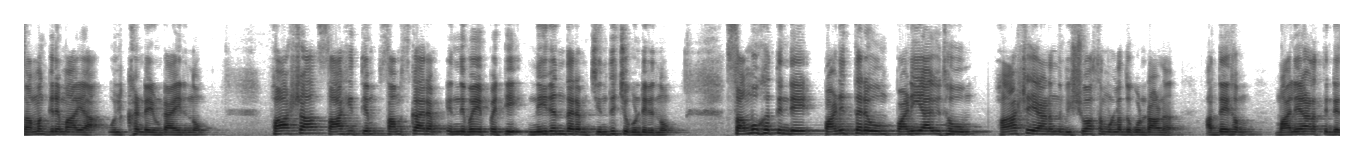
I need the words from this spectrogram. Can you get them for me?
സമഗ്രമായ ഉത്കണ്ഠയുണ്ടായിരുന്നു. ഭാഷ സാഹിത്യം സംസ്കാരം എന്നിവയെപ്പറ്റി നിരന്തരം ചിന്തിച്ചുകൊണ്ടിരുന്നു. സമൂഹത്തിന്റെ പണിത്തരവും പണിയായുധവും ഭാഷയാണെന്ന് വിശ്വാസമുള്ളതുകൊണ്ടാണ് അദ്ദേഹം മലയാളത്തിന്റെ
